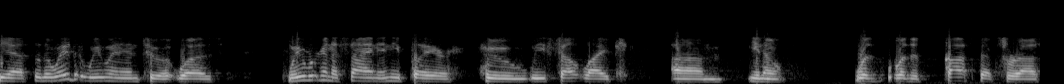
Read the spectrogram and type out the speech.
Yeah. So the way that we went into it was we were going to sign any player who we felt like, um, you know, was was a prospect for us,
